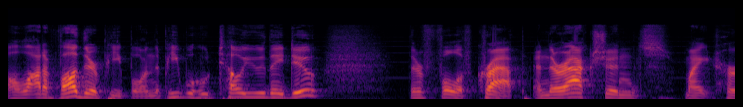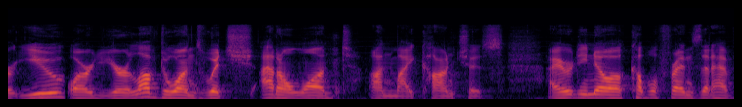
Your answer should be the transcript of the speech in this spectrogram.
a lot of other people. And the people who tell you they do, they're full of crap. And their actions might hurt you or your loved ones, which I don't want on my conscience. I already know a couple friends that have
